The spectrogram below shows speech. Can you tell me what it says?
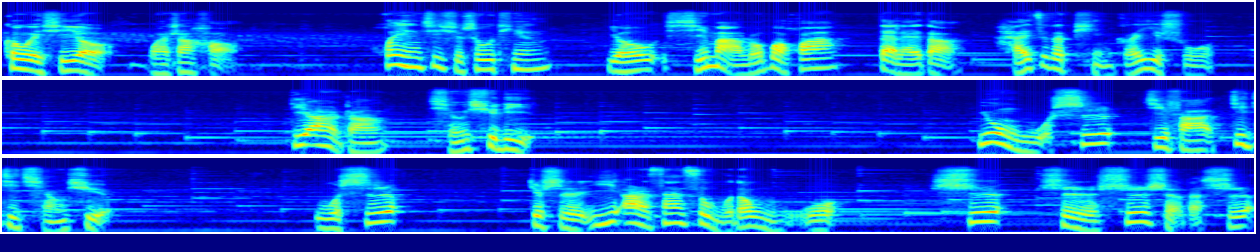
各位喜友，晚上好，欢迎继续收听由喜马萝卜花带来的《孩子的品格》一书。第二章：情绪力，用五施激发积极情绪。五施就是一二三四五的五，施是施舍的施。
